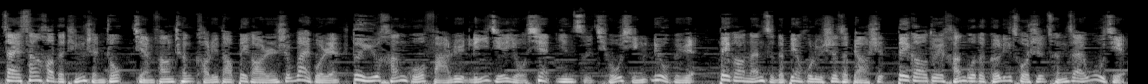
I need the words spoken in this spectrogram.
在三号的庭审中，检方称考虑到被告人是外国人，对于韩国法律理解有限，因此求刑六个月。被告男子的辩护律师则表示，被告对韩国的隔离措施存在误解，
